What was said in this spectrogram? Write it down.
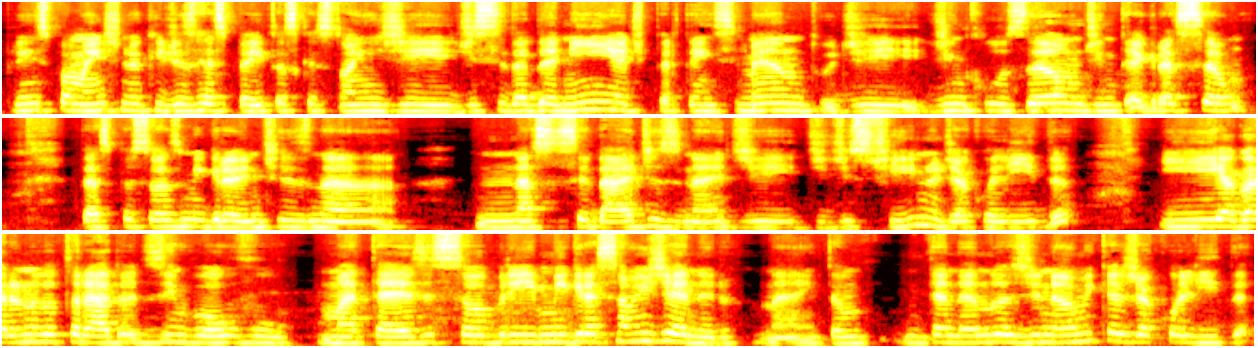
principalmente no que diz respeito às questões de, de cidadania, de pertencimento, de, de inclusão, de integração das pessoas migrantes na, nas sociedades né, de, de destino, de acolhida. E agora no doutorado eu desenvolvo uma tese sobre migração e gênero, né? Então, entendendo as dinâmicas de acolhida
